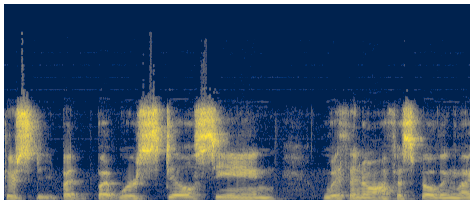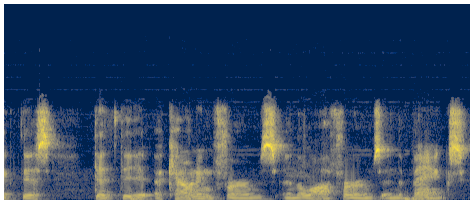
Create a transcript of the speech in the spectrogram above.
There's but but we're still seeing with an office building like this that the accounting firms and the law firms and the banks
